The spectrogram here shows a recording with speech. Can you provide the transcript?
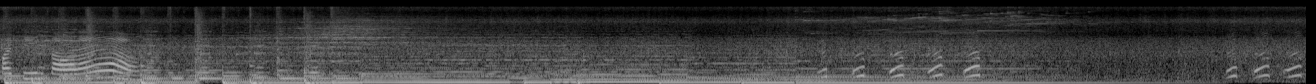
ไปปีนต่อแล้ว อึ๊บอึ๊บอึ๊บอึ๊บอึ๊บอึ๊บอึบอึบ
